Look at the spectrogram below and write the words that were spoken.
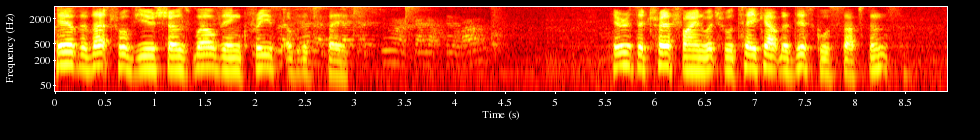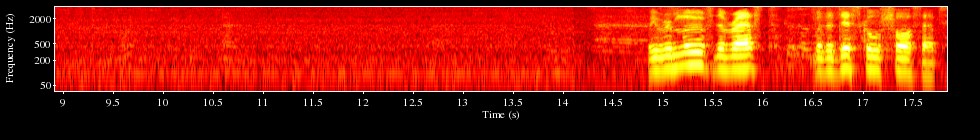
Here the lateral view shows well the increase of the space. Here is a trephine which will take out the discal substance. We remove the rest with a discal forceps.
